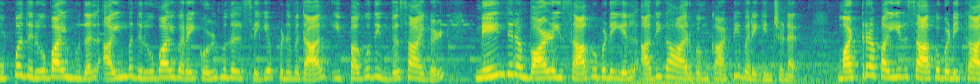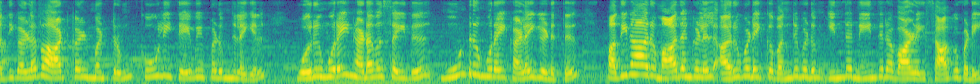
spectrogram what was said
முப்பது ரூபாய் முதல் ஐம்பது ரூபாய் வரை கொள்முதல் செய்யப்படுவதால் இப்பகுதி விவசாயிகள் நேந்திரம் வாழை சாகுபடியில் அதிக ஆர்வம் காட்டி வருகின்றனர். மற்ற பயிர் சாகுபடிக்கு அதிக அளவு ஆட்கள் மற்றும் கூலி தேவைப்படும் நிலையில் ஒரு முறை நடவு செய்து மூன்று முறை களை எடுத்து பதினாறு மாதங்களில் அறுவடைக்கு வந்துவிடும் இந்த நேந்திர வாழை சாகுபடி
